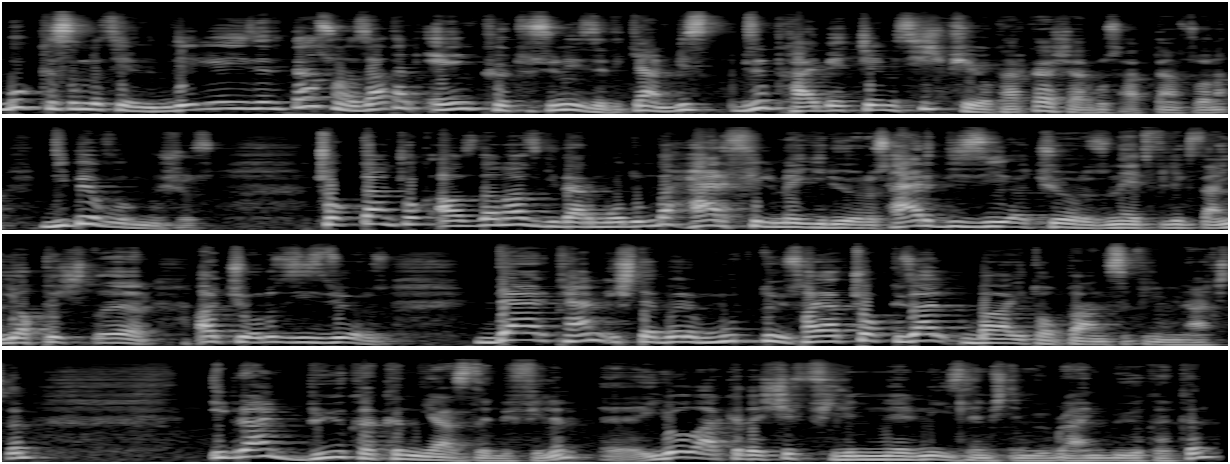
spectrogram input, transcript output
bu kısımda sevindim. Delia'yı izledikten sonra zaten en kötüsünü izledik. Yani biz bizim kaybedeceğimiz hiçbir şey yok arkadaşlar bu saatten sonra. Dibe vurmuşuz çoktan çok azdan az gider modunda her filme giriyoruz. Her diziyi açıyoruz Netflix'ten. Yapıştır. Açıyoruz, izliyoruz. Derken işte böyle mutluyuz. Hayat çok güzel. Bayi toplantısı filmini açtım. İbrahim Büyükak'ın yazdığı bir film. Ee, yol arkadaşı filmlerini izlemiştim İbrahim Büyükak'ın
